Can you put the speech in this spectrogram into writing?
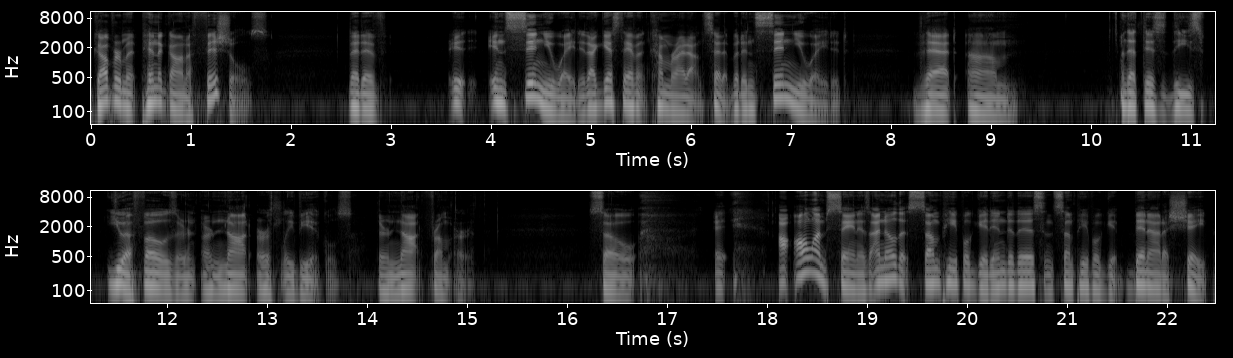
government Pentagon officials that have insinuated, I guess they haven't come right out and said it, but insinuated that um, that this these UFOs are are not earthly vehicles. They're not from Earth. So it, all I'm saying is I know that some people get into this and some people get bent out of shape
